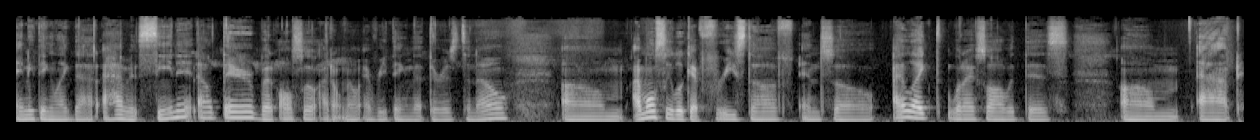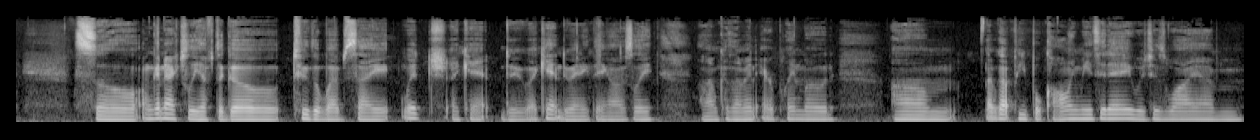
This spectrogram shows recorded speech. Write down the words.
anything like that. I haven't seen it out there, but also I don't know everything that there is to know. Um, I mostly look at free stuff, and so I liked what I saw with this um, app. So I'm gonna actually have to go to the website, which I can't do. I can't do anything honestly, because um, I'm in airplane mode. Um, I've got people calling me today, which is why I'm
